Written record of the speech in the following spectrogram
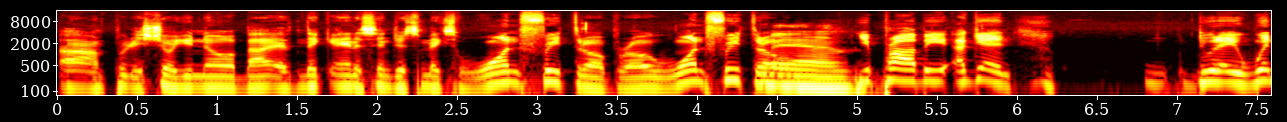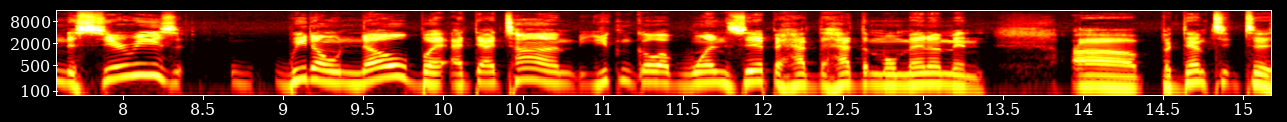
Uh, I'm pretty sure you know about if Nick Anderson just makes one free throw, bro. One free throw, Man. you probably again. Do they win the series? We don't know, but at that time, you can go up one zip and had the had the momentum, and uh, but them to, to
